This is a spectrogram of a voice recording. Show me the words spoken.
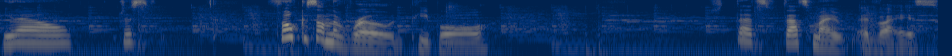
You know, just focus on the road, people. That's that's my advice.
